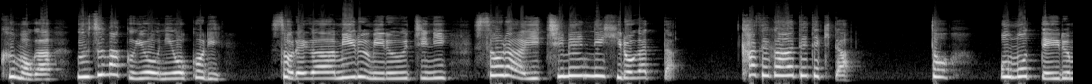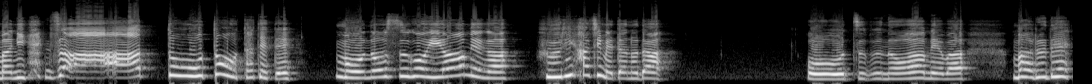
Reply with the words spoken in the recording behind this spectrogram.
雲が渦巻くように起こり、それがみるみるうちに空一面に広がった。風が出てきた。と思っている間にザーッと音を立てて、ものすごい雨が降り始めたのだ。大粒の雨はまるで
